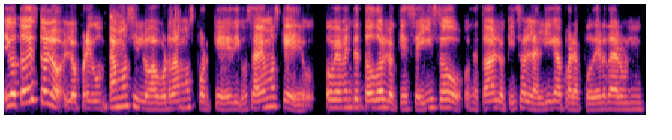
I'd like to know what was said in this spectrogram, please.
digo, todo esto lo, lo, preguntamos y lo abordamos porque, digo, sabemos que obviamente todo lo que se hizo, o sea, todo lo que hizo la liga para poder dar un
